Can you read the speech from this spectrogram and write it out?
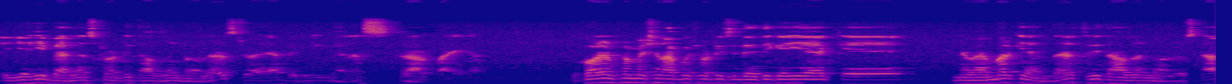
यही बैलेंस ट्वेंटी थाउज़ेंड डॉलर्स जो है बिगनिंग बैलेंस करार पाएगा। एक और इन्फॉर्मेशन आपको छोटी सी दे दी गई है कि नवंबर के अंदर थ्री थाउज़ेंड डॉलर्स का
